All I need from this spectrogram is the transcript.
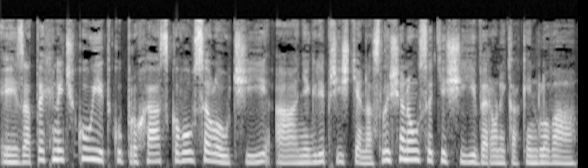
I za techničkou Jitku Procházkovou se loučí a někdy příště naslyšenou se těší Veronika Kindlová.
